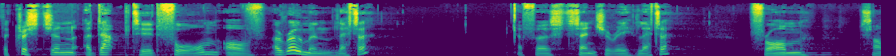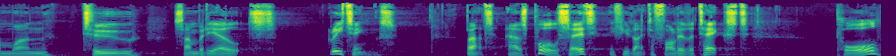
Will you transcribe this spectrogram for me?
the Christian adapted form of a Roman letter, a first century letter from someone to somebody else. Greetings. But as Paul said, if you'd like to follow the text, Paul,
